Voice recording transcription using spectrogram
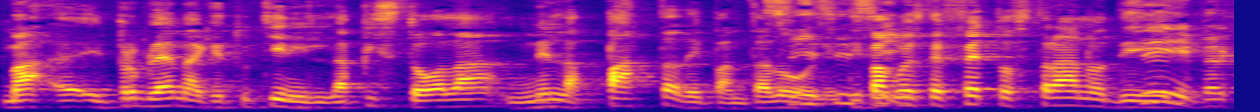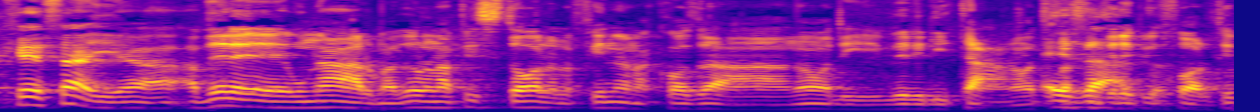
Ma eh, il problema è che tu tieni la pistola nella patta dei pantaloni. Sì, sì, Ti fa sì. questo effetto strano di... Sì, perché sai, a- avere un'arma, avere una pistola alla fine è una cosa no, di virilità, no? ti fa Esatto. sentire più forte,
